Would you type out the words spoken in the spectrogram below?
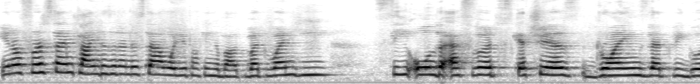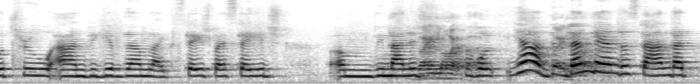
You know, first time client doesn't understand what you're talking about, but when he see all the effort, sketches, drawings that we go through, and we give them like stage by stage, um, we manage like the that. whole. Yeah, They th- then like they understand that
